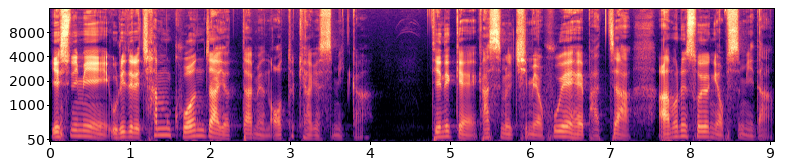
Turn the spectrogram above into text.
예수님이 우리들의 참 구원자였다면 어떻게 하겠습니까? 뒤늦게 가슴을 치며 후회해 봤자 아무런 소용이 없습니다.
